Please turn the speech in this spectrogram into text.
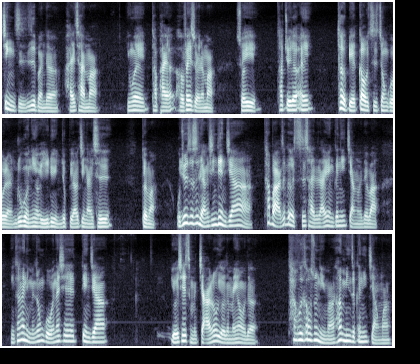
禁止日本的海产嘛，因为他排核废水了嘛，所以他觉得哎，特别告知中国人，如果你有疑虑，你就不要进来吃，对吗？我觉得这是良心店家啊，他把这个食材的来源跟你讲了，对吧？你看看你们中国那些店家，有一些什么假肉，有的没有的，他会告诉你吗？他会明着跟你讲吗？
